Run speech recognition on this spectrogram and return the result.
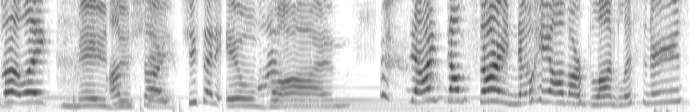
but like, major I'm sorry. Shade. She said ill blondes. I'm, I'm sorry. No hate on our blonde listeners.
